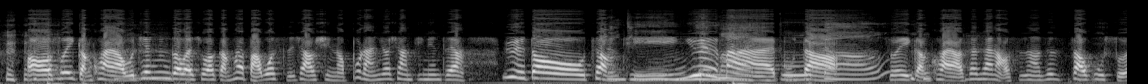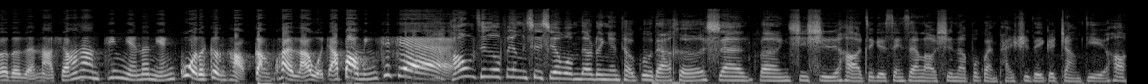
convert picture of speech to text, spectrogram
哦，所以赶快啊，我今天跟各位说，赶快把握时效性哦，不然就像今天这样。越到涨停越买不到，所以赶快啊！珊珊老师呢，是照顾所有的人呐，想要让今年的年过得更好，赶快来我家报名，谢谢。好，这个非常谢谢我们的龙年投顾的何山分析师哈，这个珊珊老师呢，不管盘市的一个涨跌哈，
